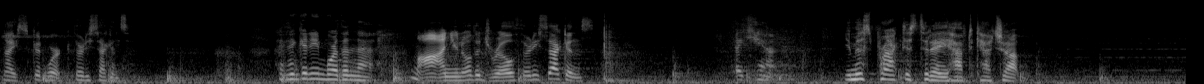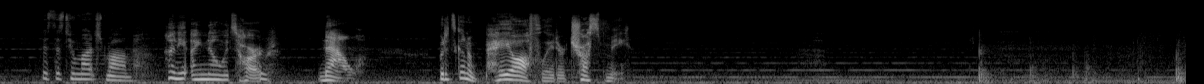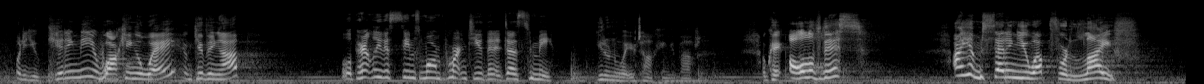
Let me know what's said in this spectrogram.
Nice, good work. 30 seconds. I think I need more than that. Come on, you know the drill. 30 seconds. I can't. You missed practice today. You have to catch up. This is too much, Mom. Honey, I know it's hard now, but it's gonna pay off later. Trust me. What are you kidding me? You're walking away? You're giving up? Well, apparently this seems more important to you than it does to me. You don't know what you're talking about. Okay, all of this, I am setting you up for life,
